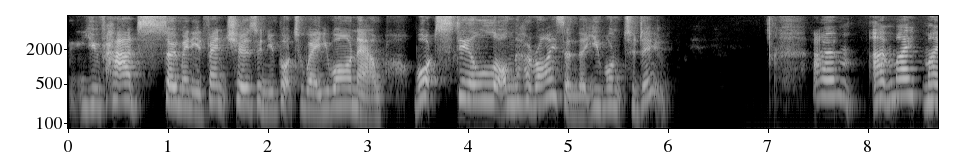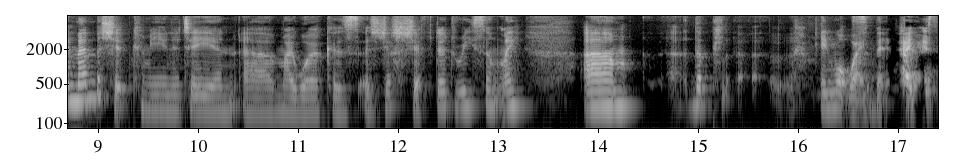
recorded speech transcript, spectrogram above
you've had so many adventures and you've got to where you are now. What's still on the horizon that you want to do? Um, uh, my my membership community and uh, my work has has just shifted recently. Um, the pl- in what way? It's, bit, it's,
